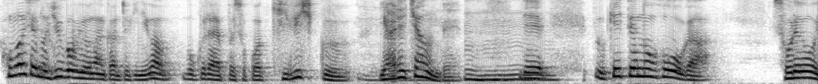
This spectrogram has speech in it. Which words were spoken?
コマーシャルの15秒なんかの時には、僕らやっぱりそこは厳しくやれちゃうんで、で、受け手の方が、それを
